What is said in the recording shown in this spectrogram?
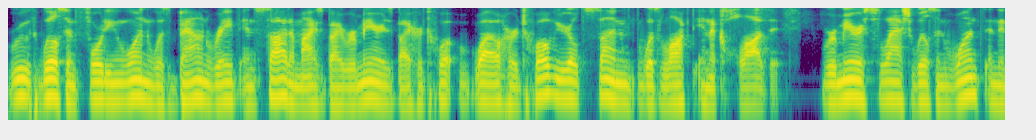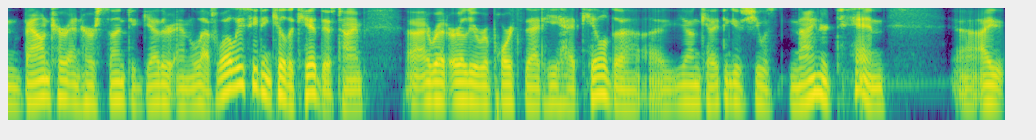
Ruth Wilson, 41, was bound, raped, and sodomized by Ramirez by her tw- while her 12 year old son was locked in a closet. Ramirez slashed Wilson once and then bound her and her son together and left. Well, at least he didn't kill the kid this time. Uh, I read earlier reports that he had killed a, a young kid. I think she was nine or 10. Uh, I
